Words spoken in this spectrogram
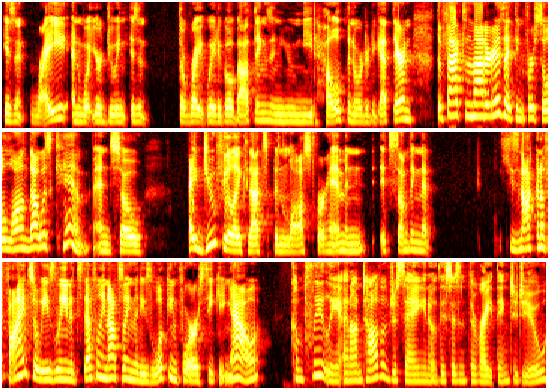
isn't right and what you're doing isn't the right way to go about things and you need help in order to get there. And the fact of the matter is, I think for so long that was Kim. And so I do feel like that's been lost for him. And it's something that he's not going to find so easily. And it's definitely not something that he's looking for or seeking out. Completely. And on top of just saying, you know, this isn't the right thing to do,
